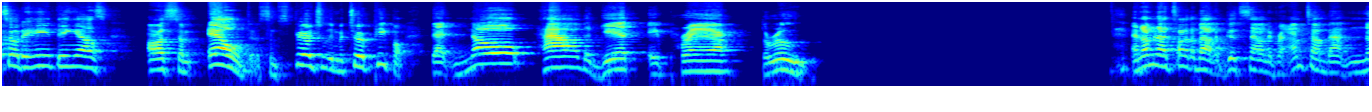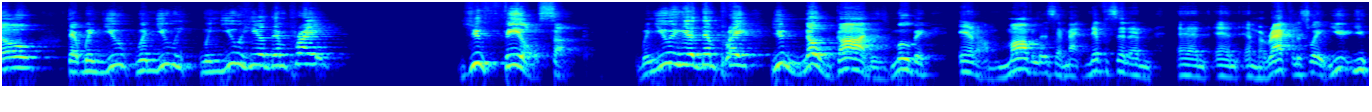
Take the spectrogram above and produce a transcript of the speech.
so than anything else, are some elders, some spiritually mature people that know how to get a prayer through. And I'm not talking about a good sounding prayer. I'm talking about know that when you when you when you hear them pray, you feel something. When you hear them pray, you know God is moving in a marvelous and magnificent and and and, and miraculous way. You you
